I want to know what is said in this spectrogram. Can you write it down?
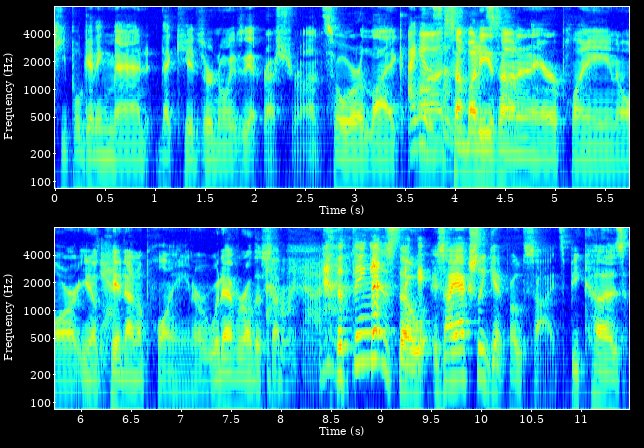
people getting mad that kids are noisy at restaurants or like uh, somebody is on an airplane or, you know, Yeah. kid on a plane or whatever other stuff. Oh my God. The thing is though is I actually get both sides because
